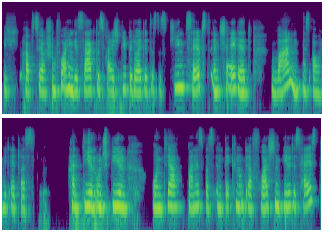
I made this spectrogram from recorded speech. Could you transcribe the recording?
ich habe es ja schon vorhin gesagt, das freie Spiel bedeutet, dass das Kind selbst entscheidet, wann es auch mit etwas hantieren und spielen und ja, wann es was entdecken und erforschen will. Das heißt,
